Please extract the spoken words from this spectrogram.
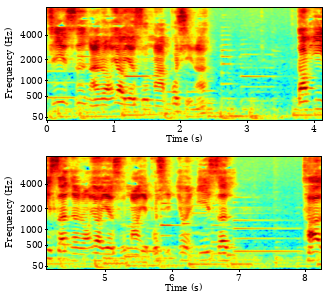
机师能荣耀耶稣吗？不行啊。当医生能荣耀耶稣吗？也不行，因为医生他。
